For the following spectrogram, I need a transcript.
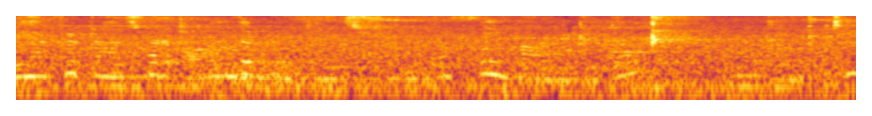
transfer all the contents from the full bowl to the empty.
